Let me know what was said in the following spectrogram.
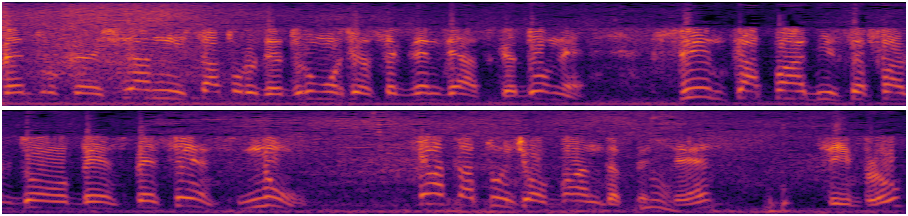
Pentru că și administratorul de drumuri trebuie să gândească, domne, sunt capabil să fac două benzi pe sens? Nu. Fac atunci o bandă pe Nu. sens, simplu,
